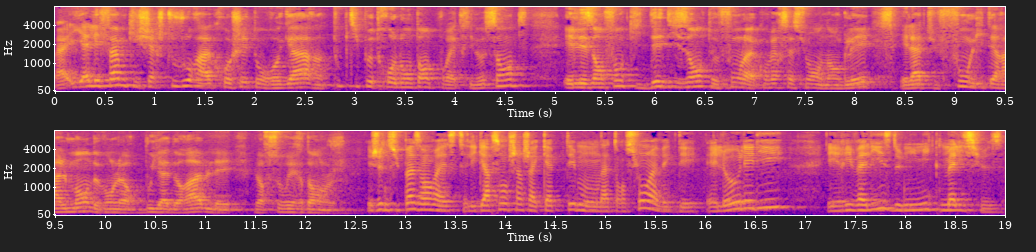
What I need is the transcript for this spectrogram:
Bah, Il y a les femmes qui cherchent toujours à accrocher ton regard un tout petit peu trop longtemps pour être innocentes, et les enfants qui dès 10 ans te font la conversation en anglais, et là tu fonds littéralement devant leur bouille adorable et leur sourire d'ange. Et je ne suis pas en reste. Les garçons cherchent à capter mon attention avec des Hello lady et rivalisent de mimiques malicieuses.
